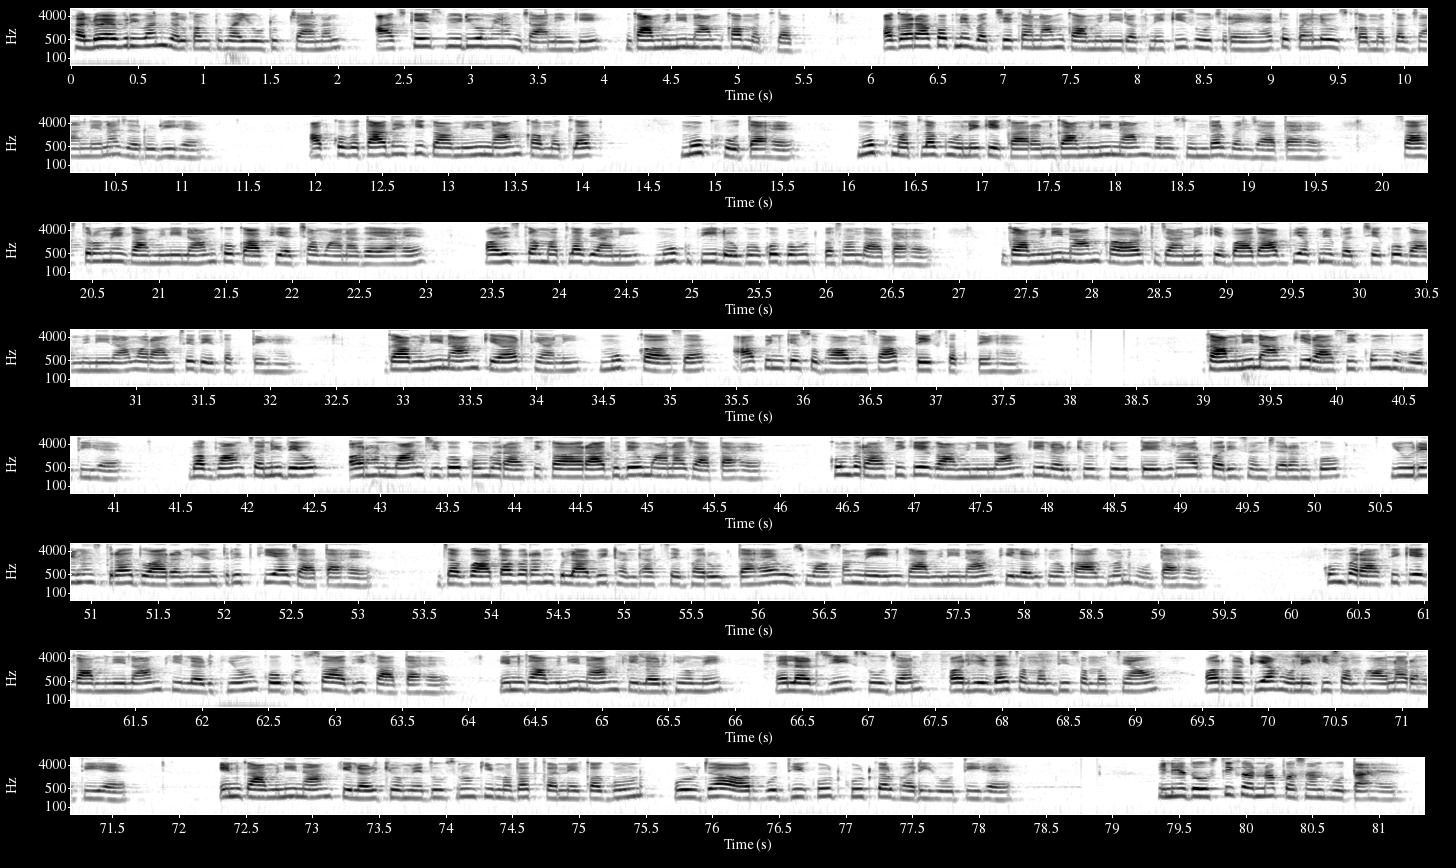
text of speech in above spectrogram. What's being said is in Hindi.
Hello everyone welcome to my YouTube channel आज के इस वीडियो में हम जानेंगे गामिनी नाम का मतलब। अगर आप अपने बच्चे का नाम गामिनी रखने की सोच रहे हैं तो पहले उसका मतलब जान लेना ज़रूरी है। आपको बता दें कि गामिनी नाम का मतलब मुख होता है। मुख मतलब होने के कारण गामिनी नाम बहुत सुंदर बन जाता है। शास्त्रों में गामिनी नाम को काफ़ी अच्छा माना गया है, और इसका मतलब यानी मुख भी लोगों को बहुत पसंद आता है। गामिनी नाम का अर्थ जानने के बाद आप भी अपने बच्चे को गामिनी नाम आराम से दे सकते हैं। गामिनी नाम के अर्थ यानी मुख का असर आप इनके स्वभाव में साफ़ देख सकते हैं। गामिनी नाम की राशि कुंभ होती है। भगवान शनिदेव और हनुमान जी को कुंभ राशि का आराध्य देव माना जाता है। कुंभ राशि के गामिनी नाम की लड़कियों की उत्तेजना और परिसंचरण को यूरेनस ग्रह द्वारा नियंत्रित किया जाता है। जब वातावरण गुलाबी ठंडक से भर उठता है, उस मौसम में इन गामिनी नाम की लड़कियों का आगमन होता है। कुंभ राशि के गामिनी नाम की लड़कियों को गुस्सा अधिक आता है। इन गामिनी नाम की लड़कियों में एलर्जी, सूजन और हृदय संबंधी समस्याओं और गठिया होने की संभावना रहती है। इन गामिनी नाम की लड़कियों में दूसरों की मदद करने का गुण, ऊर्जा और बुद्धि कूट कूट कर भरी होती है। इन्हें दोस्ती करना पसंद होता है।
